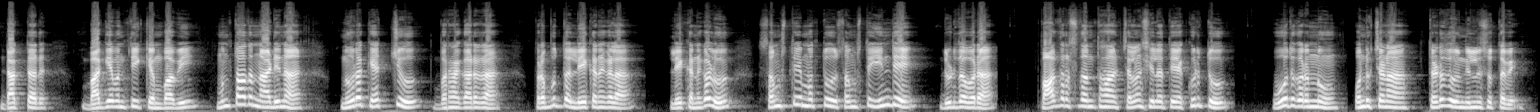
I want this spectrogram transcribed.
doctor Bhagyavanti Kembhavi ಮುಂತಾದ ನಾಡಿನ ನೂರಕ್ಕೆ ಹೆಚ್ಚು ಬರಹಗಾರರ ಪ್ರಬುದ್ಧ ಲೇಖನಗಳ ಲೇಖನಗಳು ಸಂಸ್ಥೆ ಮತ್ತು ಸಂಸ್ಥೆ ಹಿಂದೆ ದುಡಿದವರ ಪಾದರಸದಂತಹ ಚಲನಶೀಲತೆಯ ಕುರಿತು ಓದುಗರನ್ನು ಒಂದು ಕ್ಷಣ ತಡೆದು ನಿಲ್ಲಿಸುತ್ತವೆ.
